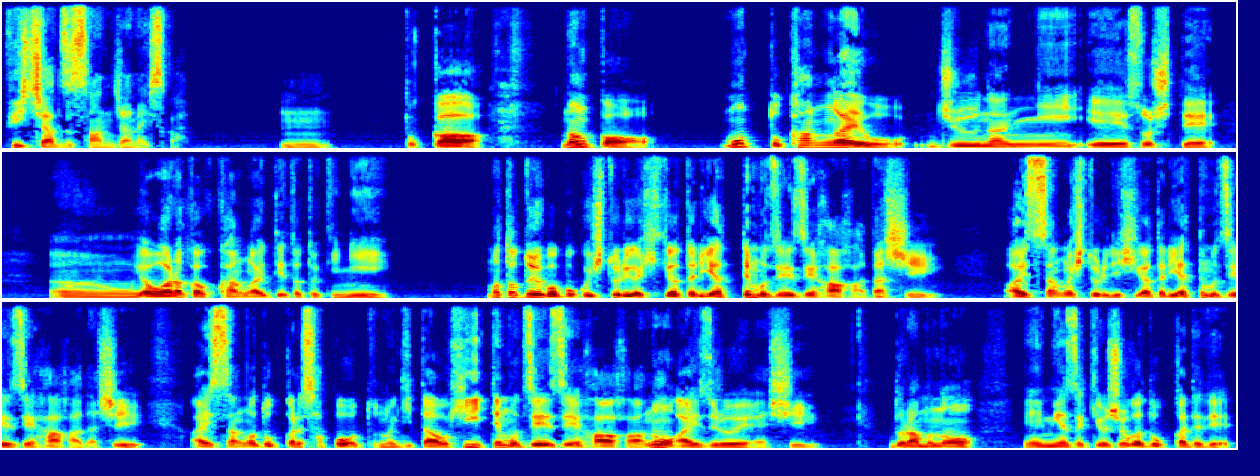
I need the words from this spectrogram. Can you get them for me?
フィッシャーズさんじゃないですか。うん。とかなんかもっと考えを柔軟に、えー、そしてうん柔らかく考えていた時に、まあ、例えば僕一人が弾き語りやってもぜいぜいハーハーだしあいつさんが一人で弾き語りやってもぜいぜいハーハーだしあいつさんがどっかでサポートのギターを弾いてもぜいぜいハーハーの合図ルやしドラムの、宮崎義雄がどっかでで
